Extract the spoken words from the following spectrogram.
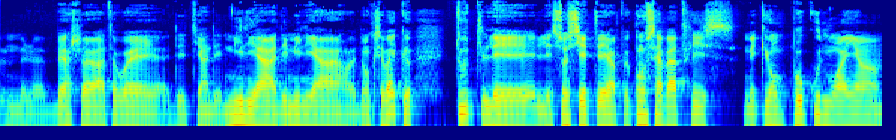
le Berkshire Hathaway détient des milliards et des milliards. Donc c'est vrai que toutes les, les, sociétés un peu conservatrices, mais qui ont beaucoup de moyens,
